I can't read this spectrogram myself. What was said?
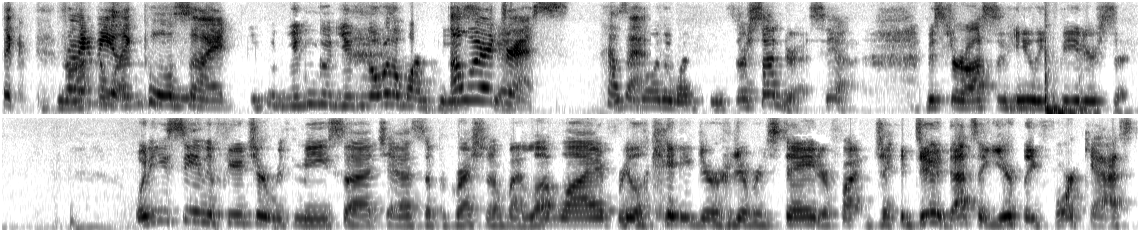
like, we're gonna be like poolside. You can, you can go. You can go with a one piece. I'll wear a yeah. dress. How's that? Go with a one piece or sundress. Yeah, Mr. Austin Healy Peterson. What do you see in the future with me, such as the progression of my love life, relocating to a different state, or fi- dude? That's a yearly forecast.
